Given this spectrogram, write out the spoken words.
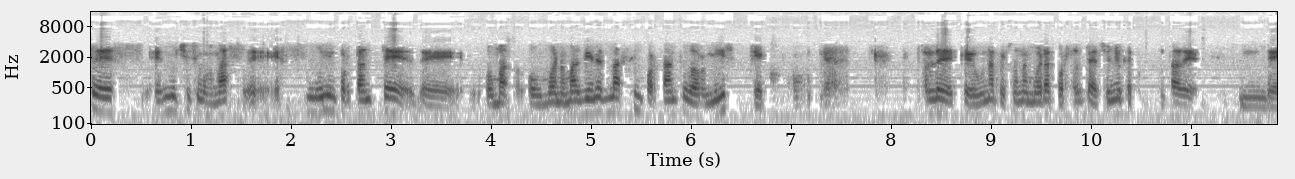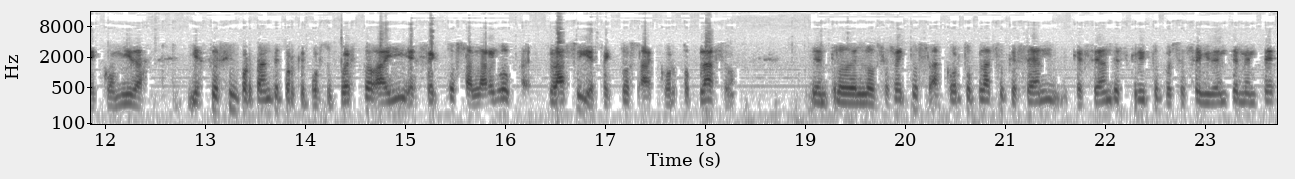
es, es muchísimo más, eh, es muy importante, de, o, más, o bueno, más bien es más importante dormir que que una persona muera por falta de sueño que por falta de, de comida. Y esto es importante porque, por supuesto, hay efectos a largo plazo y efectos a corto plazo. Dentro de los efectos a corto plazo que se han, que se han descrito, pues es evidentemente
